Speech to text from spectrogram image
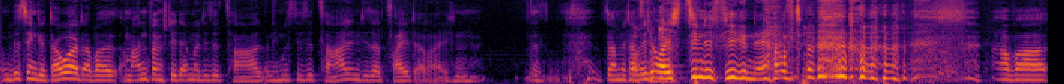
ein bisschen gedauert, aber am Anfang steht ja immer diese Zahl und ich muss diese Zahl in dieser Zeit erreichen damit habe ich euch ziemlich viel genervt. Aber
